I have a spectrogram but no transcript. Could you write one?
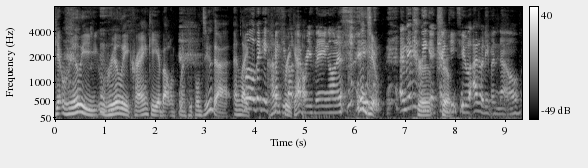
get really really cranky about when, when people do that and like well, they get kind of freak out everything, honestly. They do. and maybe we True, get true. cranky too. I don't even know.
